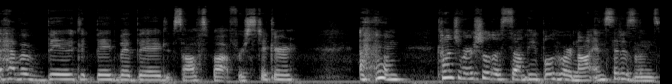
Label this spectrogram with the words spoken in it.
have a big, big, big, big soft spot for Sticker. Um, controversial to some people who are not in Citizens,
